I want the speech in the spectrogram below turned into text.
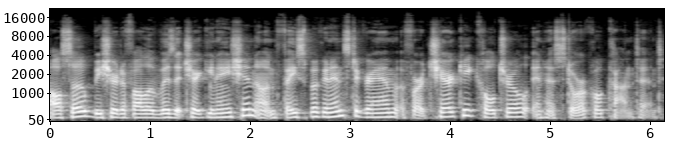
Also, be sure to follow Visit Cherokee Nation on Facebook and Instagram for Cherokee cultural and historical content.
